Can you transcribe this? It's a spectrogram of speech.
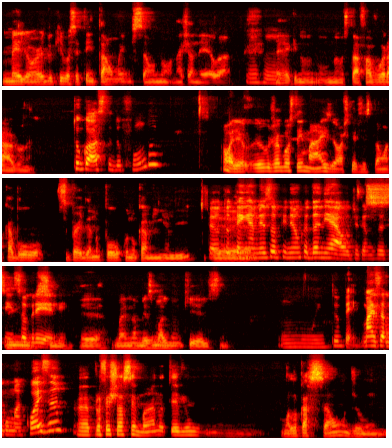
melhor do que você tentar uma emissão no, na janela uhum. é, que não, não está favorável, né? Tu gosta do fundo? Olha, eu já gostei mais, eu acho que a gestão acabou se perdendo um pouco no caminho ali. Então, é... tu tem a mesma opinião que o Daniel, digamos assim, sim, assim, sobre sim. ele. É, vai na mesma uhum. linha que ele, sim. Muito bem. Mais alguma coisa? É, Para fechar a semana, teve um, uma locação de um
